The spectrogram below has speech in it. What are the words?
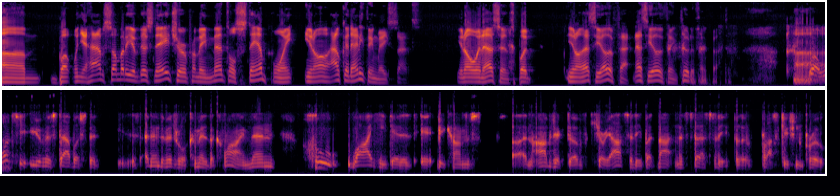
Um, but when you have somebody of this nature, from a mental standpoint, you know, how could anything make sense? You know, in essence. But you know, that's the other fact. That's the other thing too to think about. Uh, well, once you've established that an individual committed the crime, then who, why he did it, it becomes uh, an object of curiosity, but not necessity for the prosecution to prove.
